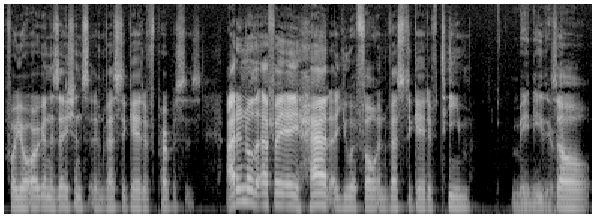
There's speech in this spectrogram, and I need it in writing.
for your organization's investigative purposes. I didn't know the FAA had a UFO investigative team. Me neither. So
